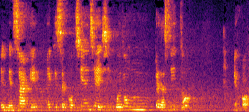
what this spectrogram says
el mensaje, hay que hacer conciencia y si puedo un pedacito, mejor.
